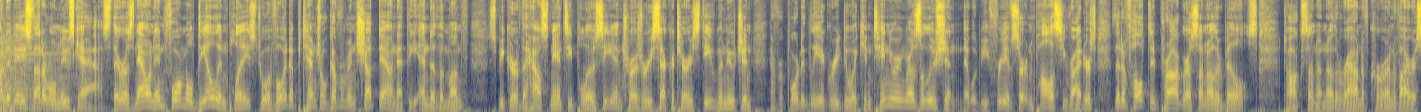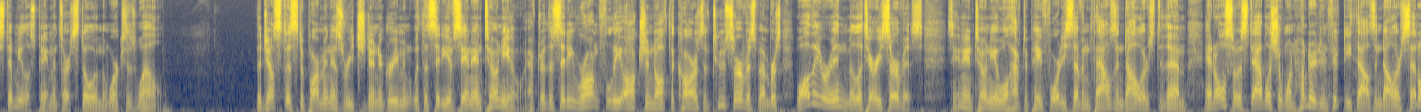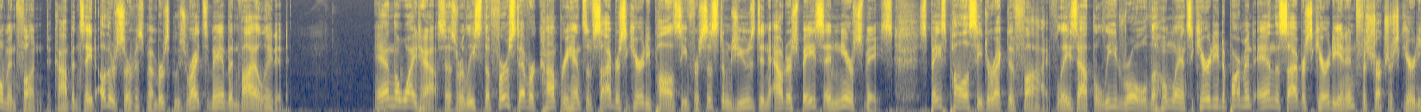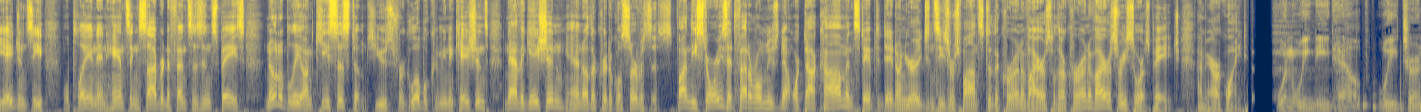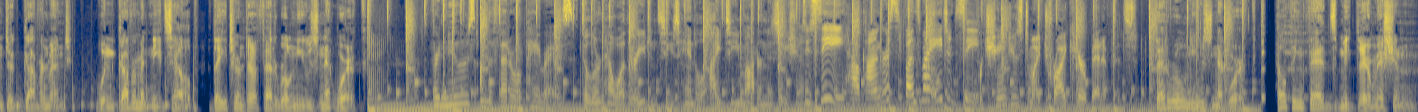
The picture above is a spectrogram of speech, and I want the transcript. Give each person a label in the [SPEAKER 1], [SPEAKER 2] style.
[SPEAKER 1] Now, today's federal newscast. There is now an informal deal in place to avoid a potential government shutdown at the end of the month. Speaker of the House Nancy Pelosi and Treasury Secretary Steve Mnuchin have reportedly agreed to a continuing resolution that would be free of certain policy riders that have halted progress on other bills. Talks on another round of coronavirus stimulus payments are still in the works as well. The Justice Department has reached an agreement with the city of San Antonio after the city wrongfully auctioned off the cars of two service members while they were in military service. San Antonio will have to pay $47,000 to them and also establish a $150,000 settlement fund to compensate other service members whose rights may have been violated. And the White House has released the first ever comprehensive cybersecurity policy for systems used in outer space and near space. Space Policy Directive 5 lays out the lead role the Homeland Security Department and the Cybersecurity and Infrastructure Security Agency will play in enhancing cyber defenses in space, notably on key systems used for global communications, navigation, and other critical services. Find these stories at federalnewsnetwork.com and stay up to date on your agency's response to the coronavirus with our coronavirus resource page. I'm Eric White.
[SPEAKER 2] When we need help, we turn to government. When government needs help, they turn to Federal News Network.
[SPEAKER 3] For news on the federal pay raise,
[SPEAKER 4] to learn how other agencies handle IT modernization,
[SPEAKER 5] to see how Congress funds my agency,
[SPEAKER 6] for changes to my TRICARE benefits.
[SPEAKER 2] Federal News Network, helping feds meet their mission.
